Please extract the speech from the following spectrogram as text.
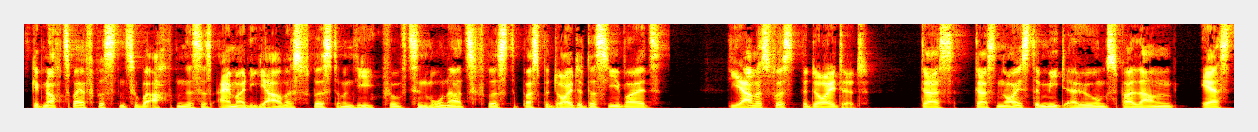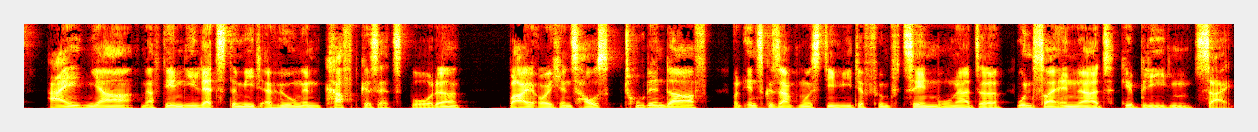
Es gibt noch zwei Fristen zu beachten. Das ist einmal die Jahresfrist und die 15-Monatsfrist. Was bedeutet das jeweils? Die Jahresfrist bedeutet, dass das neueste Mieterhöhungsverlangen erst ein Jahr, nachdem die letzte Mieterhöhung in Kraft gesetzt wurde, bei euch ins Haus trudeln darf. Und insgesamt muss die Miete 15 Monate unverändert geblieben sein.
